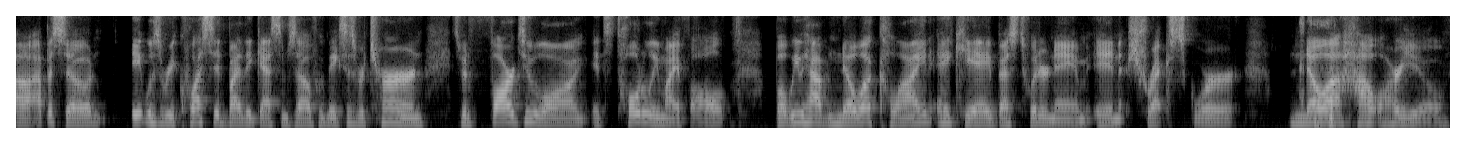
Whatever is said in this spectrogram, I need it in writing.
uh, episode, it was requested by the guest himself who makes his return. It's been far too long. It's totally my fault. But we have Noah Klein, aka best Twitter name in Shrek Squirt. Noah, how are you?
